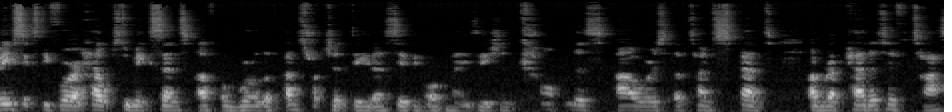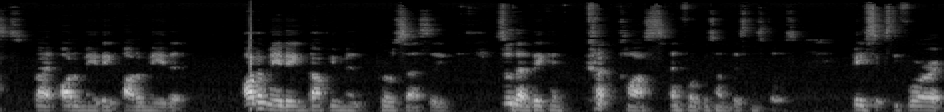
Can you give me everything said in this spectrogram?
Base64 helps to make sense of a world of unstructured data, saving organizations countless hours of time spent on repetitive tasks by automating automated automating document processing so that they can cut costs and focus on business goals. Base64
